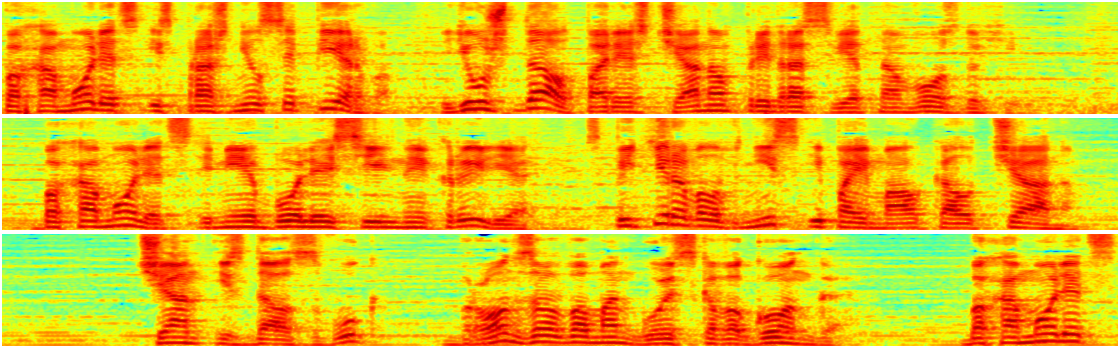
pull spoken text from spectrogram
Пахомолец испражнился первым. Ю ждал паря с Чаном в предрассветном воздухе. Бахомолец, имея более сильные крылья, спикировал вниз и поймал колчаном. Чан издал звук бронзового монгольского гонга. Бахомолец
